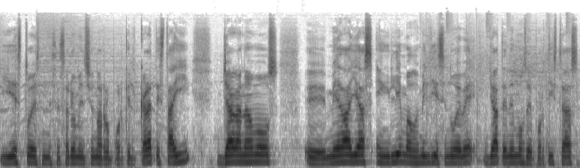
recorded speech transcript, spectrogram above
y esto es necesario mencionarlo porque el karate está ahí, ya ganamos eh, medallas en Lima 2019, ya tenemos deportistas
